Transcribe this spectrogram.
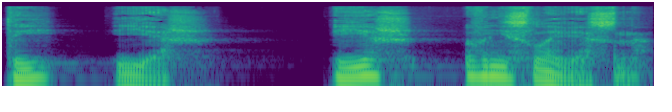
Ты ешь. Ешь внесловесно.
